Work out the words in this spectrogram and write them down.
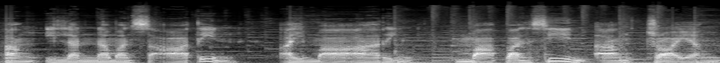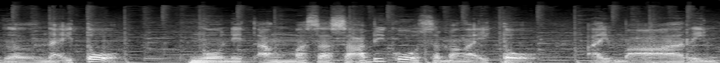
Ang ilan naman sa atin ay maaaring mapansin ang triangle na ito. Ngunit ang masasabi ko sa mga ito ay maaaring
